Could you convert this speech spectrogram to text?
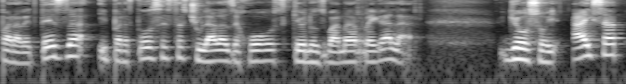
para Bethesda y para todas estas chuladas de juegos que nos van a regalar. Yo soy ISAP,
